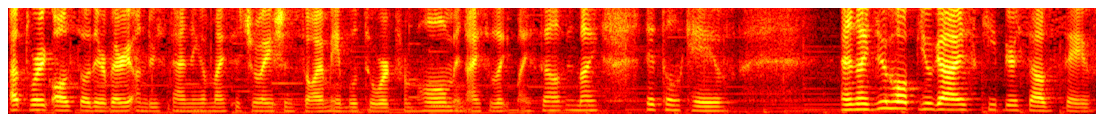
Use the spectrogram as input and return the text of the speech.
at work also they're very understanding of my situation so i'm able to work from home and isolate myself in my little cave and i do hope you guys keep yourselves safe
